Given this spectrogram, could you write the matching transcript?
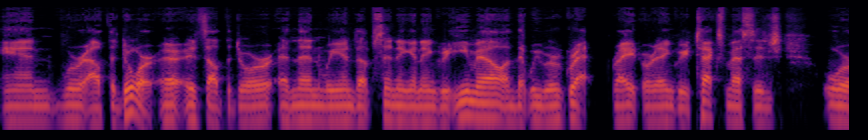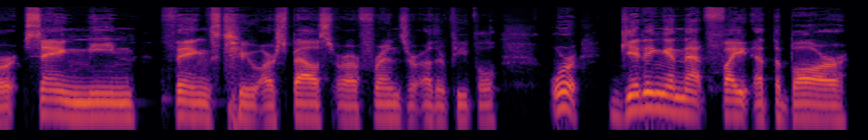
and we're out the door. Uh, it's out the door, and then we end up sending an angry email and that we regret, right? Or angry text message, or saying mean things to our spouse or our friends or other people, or getting in that fight at the bar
